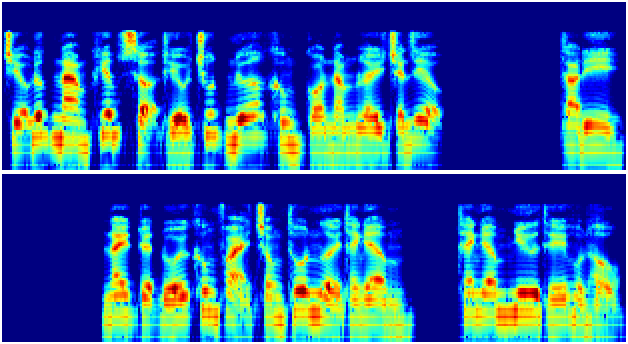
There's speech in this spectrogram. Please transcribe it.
Triệu Đức Nam khiếp sợ thiếu chút nữa không có nắm lấy chén rượu. Ta đi. Nay tuyệt đối không phải trong thôn người thanh âm, thanh âm như thế hồn hậu,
